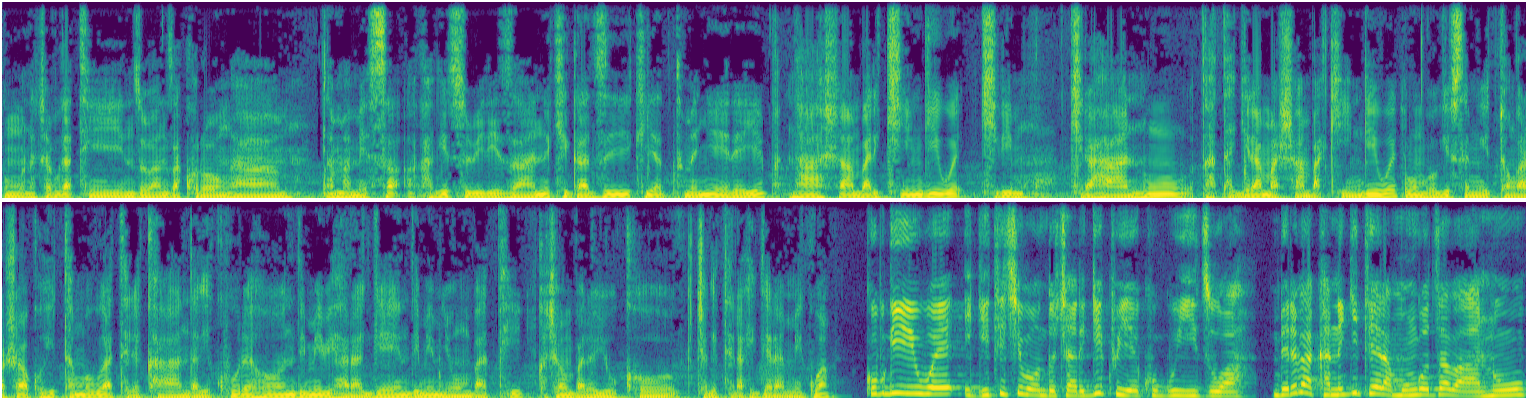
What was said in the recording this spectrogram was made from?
umuntu acavuga ati nzobanza kuronka amamesa akagisubiriza n'ikigazi kiyatumenyereye nta shamba rikingiwe kirimo. Kirahantu hatagira amasha agashyamba akingiwe urumva ugise mu itongo arashobora guhitamo bwatereka ndagikureho ndimo ibiharage ndimo imyumbati ugaca wumva yuko gica gitera kigaramigwa ku igiti cy'ibondo cyari gikwiye kugwizwa mbere bakanagitera mu ngo z'abantu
